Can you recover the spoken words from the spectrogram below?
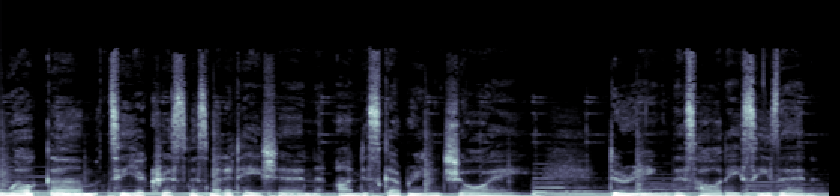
Welcome to your Christmas meditation on discovering joy during this holiday season.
